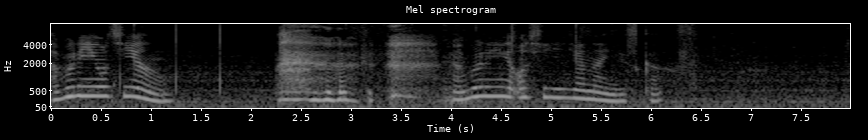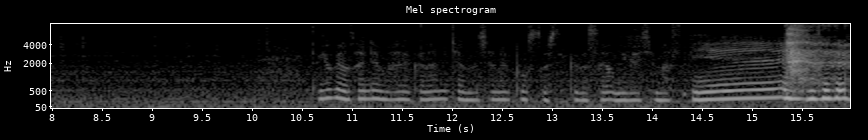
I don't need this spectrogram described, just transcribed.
ラブリン推しやん。ラブリン推しじゃないですか。手曲の最大も早いからみちゃんの写メポストしてください。お願いします。えー。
